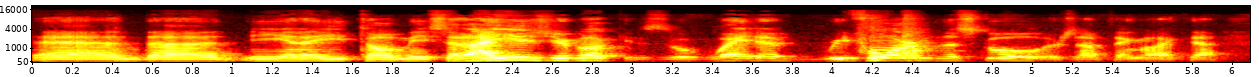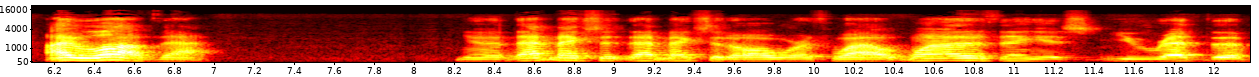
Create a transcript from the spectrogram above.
And uh, he, you know, he told me, he said, "I use your book as a way to reform the school or something like that." I love that. You know, that makes it that makes it all worthwhile. One other thing is, you read the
